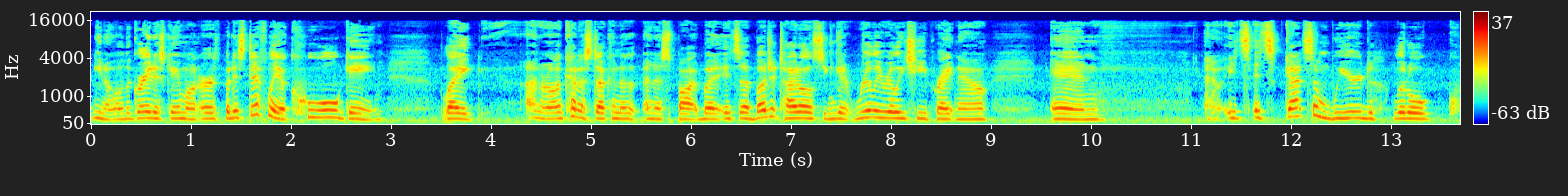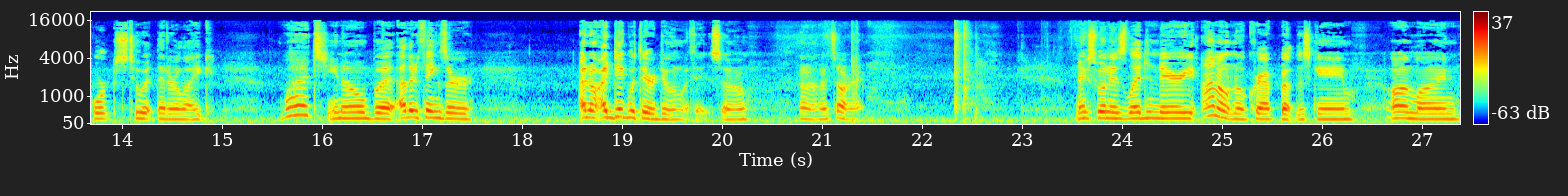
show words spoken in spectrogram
you know the greatest game on earth, but it's definitely a cool game. Like I don't know, I'm kind of stuck in a in a spot, but it's a budget title, so you can get it really really cheap right now, and it's it's got some weird little quirks to it that are like, what you know, but other things are. I don't. I dig what they're doing with it, so I don't know. It's all right. Next one is Legendary. I don't know crap about this game. Online,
